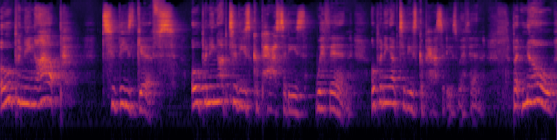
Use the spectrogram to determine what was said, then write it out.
opening up to these gifts opening up to these capacities within, opening up to these capacities within. But know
